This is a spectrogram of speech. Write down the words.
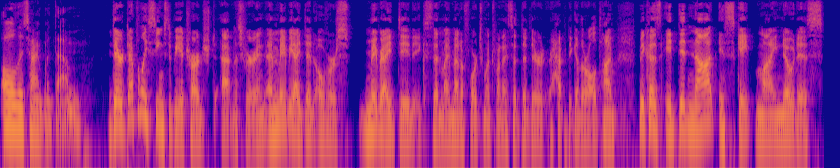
all the time with them. There definitely seems to be a charged atmosphere and, and maybe i did over maybe i did extend my metaphor too much when i said that they're happy together all the time because it did not escape my notice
